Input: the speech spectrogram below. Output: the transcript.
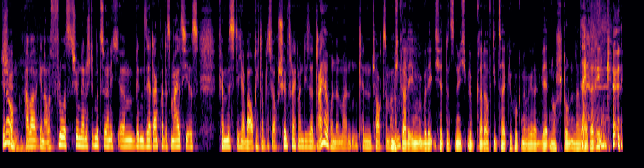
Genau. Schön. Aber genau, Flo, es ist schön, deine Stimme zu hören. Ich ähm, bin sehr dankbar, dass Miles hier ist. Vermisst dich aber auch. Ich glaube, das wäre auch schön, vielleicht mal in dieser Dreierrunde mal einen kleinen Talk zu Habe ich machen. gerade eben überlegt, ich hätte jetzt nämlich, ich habe gerade auf die Zeit geguckt und habe mir gedacht, wir hätten noch stundenlang weiterreden können.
